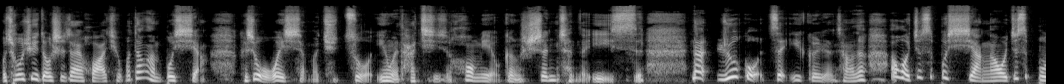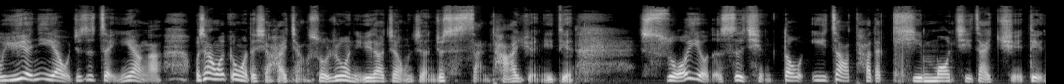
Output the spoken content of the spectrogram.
我出去都是在花钱，我当然不想。可是我为什么去做？因为他其实后面有更深层的意思。那如果这一个人常常说啊，我就是不想啊，我就是不愿意啊，我就是怎样啊？我常常会跟我的小孩讲说，如果你遇到这种人，就是闪他远一点。所有的事情都依照他的 kimochi 在决定，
